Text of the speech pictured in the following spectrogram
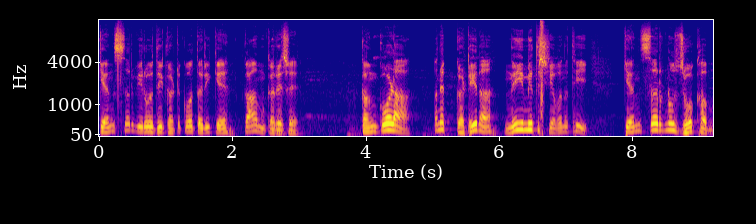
કેન્સર વિરોધી ઘટકો તરીકે કામ કરે છે. કંકોડા અને કઢીના નિયમિત સેવનથી કેન્સરનું જોખમ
